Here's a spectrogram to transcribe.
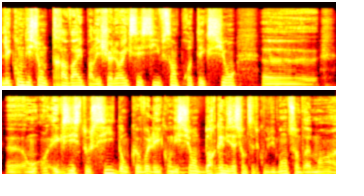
Les conditions de travail par les chaleurs excessives, sans protection, euh, on, existent aussi. Donc voilà, les conditions d'organisation de cette Coupe du Monde sont vraiment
